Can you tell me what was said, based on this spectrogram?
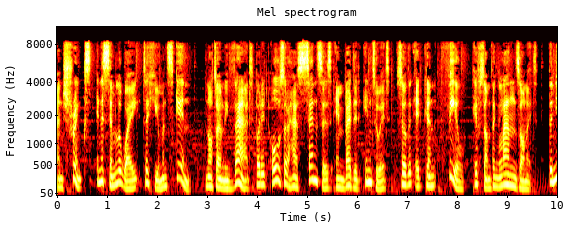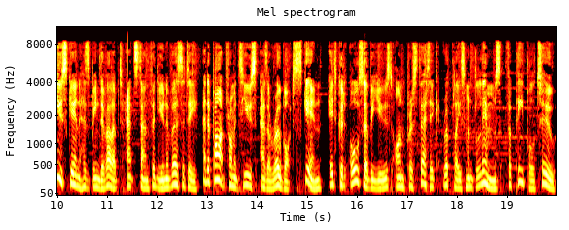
and shrinks in a similar way to human skin. Not only that, but it also has sensors embedded into it so that it can feel if something lands on it. The new skin has been developed at Stanford University, and apart from its use as a robot skin, it could also be used on prosthetic replacement limbs for people too.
